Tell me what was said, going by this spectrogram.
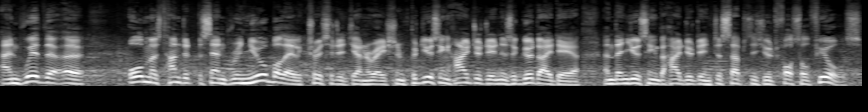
And with uh, almost 100% renewable electricity generation, producing hydrogen is a good idea, and then using the hydrogen to substitute fossil fuels.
